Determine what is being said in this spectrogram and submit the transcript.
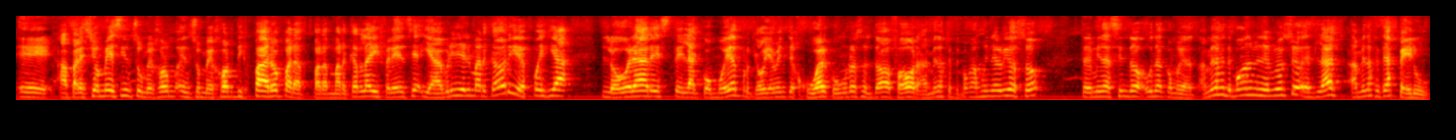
Eh, apareció Messi en su mejor, en su mejor disparo para, para marcar la diferencia y abrir el marcador y después ya lograr este, la comodidad, porque obviamente jugar con un resultado a favor, a menos que te pongas muy nervioso, termina siendo una comodidad. A menos que te pongas muy nervioso, slash, a menos que seas Perú.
